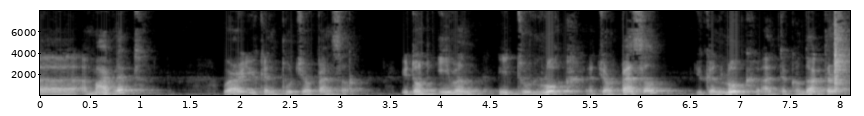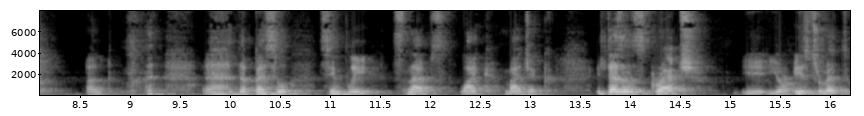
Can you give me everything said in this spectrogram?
uh, a magnet where you can put your pencil. You don't even need to look at your pencil, you can look at the conductor and uh, the pencil simply snaps like magic. It doesn't scratch your instrument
